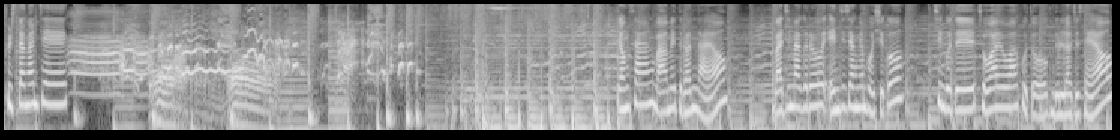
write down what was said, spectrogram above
불쌍한 잭. 영상 마음에 들었나요? 마지막으로 NG 장면 보시고 친구들 좋아요와 구독 눌러주세요.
